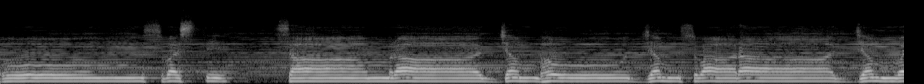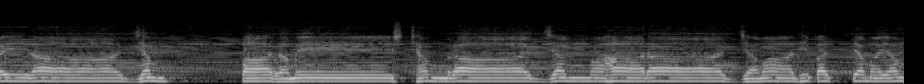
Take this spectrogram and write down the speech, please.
ॐ स्वस्ति साम्राज्यं भौज्यं स्वाराज्यं वैराज्यं पारमेष्ठ्यं राज्यं महाराज्यमाधिपत्यमयं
